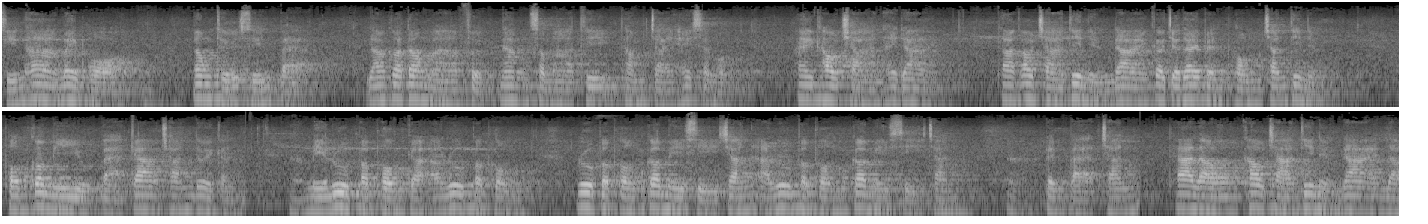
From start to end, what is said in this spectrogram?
ศีลห้าไม่พอ ต้องถือศีลแปดแล้วก็ต้องมาฝึกนั่งสมาธิทำใจให้สงบ ให้เข้าฌานให้ได้ ถ้าเข้าฌานที่หนึ่งได้ก็จะได้เป็นพรหมชั้นที่หนึ่งพรหมก็มีอยู่แปดเก้าชั้นด้วยกัน มีรูปประพรมกับอรูปประพรมรูปประพรมก็มีสี่ชั้น อรูปประพรมก็มีสี่ชั้น เป็นแปดชั้น ถ้าเราเข้าฌานที่หนึ่งได้ เรา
